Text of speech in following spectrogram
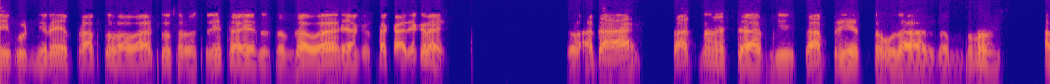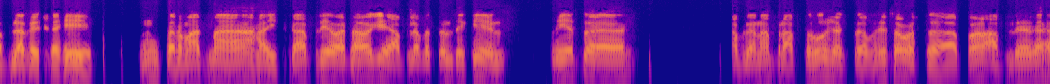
एकूण निरय प्राप्त व्हावा तो सर्वश्रेष्ठ आहे असं समजावं याकरता कार्य करायचं आता हा सात आपली प्रियत्व उदाहरण म्हणून आपल्यापेक्षाही परमात्मा हा इतका प्रिय वाटावा की आपल्याबद्दल देखील प्रियत्व आपल्याला प्राप्त होऊ शकतं. म्हणजे समजतं आपण आपल्याला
